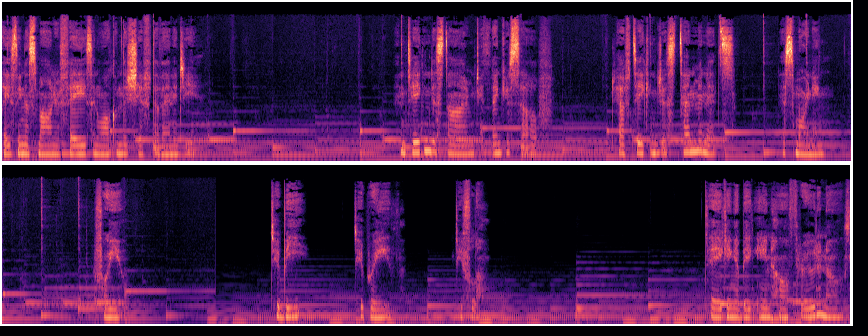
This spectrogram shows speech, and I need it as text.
Placing a smile on your face and welcome the shift of energy. And taking this time to thank yourself to have taken just 10 minutes this morning for you. To be, to breathe to flow. Taking a big inhale through the nose.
